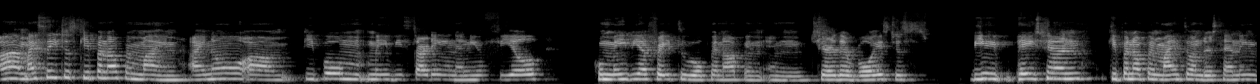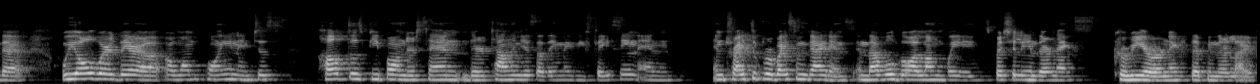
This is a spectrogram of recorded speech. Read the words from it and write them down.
Um, I say just keep an open mind. I know um, people may be starting in a new field who may be afraid to open up and, and share their voice. Just be patient, keep an open mind to understanding that we all were there at, at one point and just help those people understand their challenges that they may be facing and and try to provide some guidance. And that will go a long way, especially in their next career or next step in their life.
